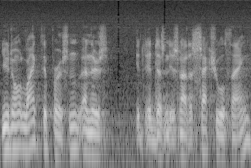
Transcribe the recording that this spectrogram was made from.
you don't like the person, and there's, it, it doesn't, it's not a sexual thing.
